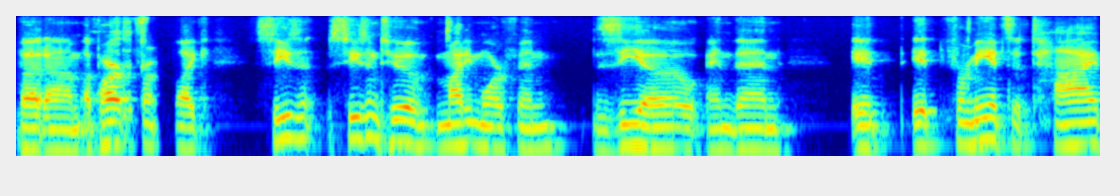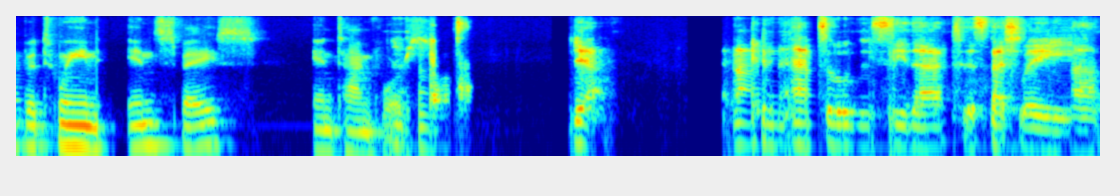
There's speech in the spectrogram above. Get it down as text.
But um, apart from like season season two of Mighty Morphin, Zeo, and then it it for me it's a tie between In Space and Time Force. Yeah, and I can absolutely see that, especially uh,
